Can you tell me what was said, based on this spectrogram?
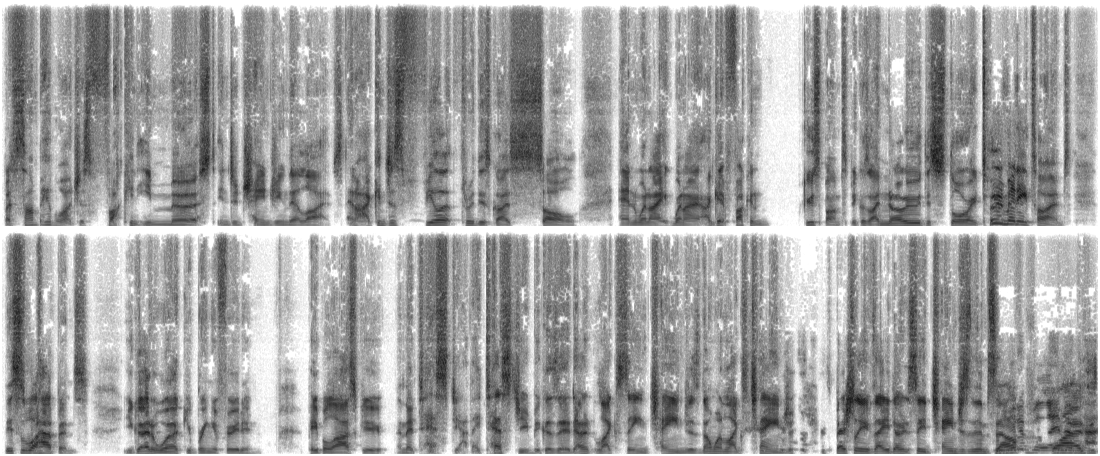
But some people are just fucking immersed into changing their lives, and I can just feel it through this guy's soul. And when I when I, I get fucking goosebumps because I know this story too many times. This is what happens. You go to work, you bring your food in people ask you and they test you. They test you because they don't like seeing changes. No one likes change, especially if they don't see changes in themselves. It,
